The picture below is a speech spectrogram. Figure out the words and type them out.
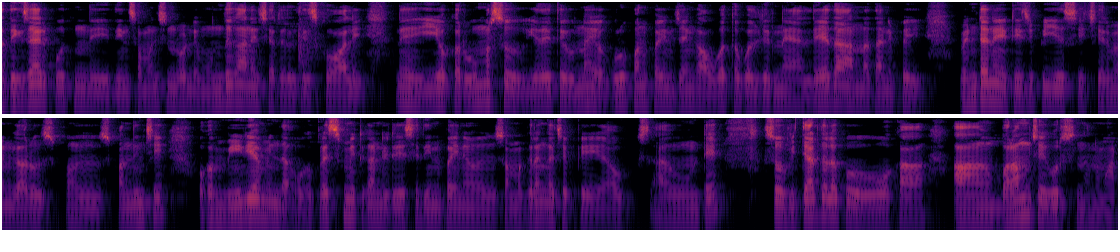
దిగజారిపోతుంది. దీనికి సంబంధించినటువంటి ముందుగానే చర్యలు తీసుకోవాలి. ఈ యొక్క రూమర్స్ ఏదైతే ఉన్నాయో గ్రూప్ వన్ నిజంగా అవగతవకలు జరిగినాయా లేదా అన్న దానిపై వెంటనే టీజీపీఎస్సి చైర్మన్ గారు స్ప- స్పందించి ఒక మీడియా మీద ఒక ప్రెస్ మీట్ కండక్ట్ చేసి దీనిపైన సమగ్రంగా చెప్పి ఉంటే సో విద్యార్థులకు ఒక బలం చేకూరుస్తుంది అన్నమాట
